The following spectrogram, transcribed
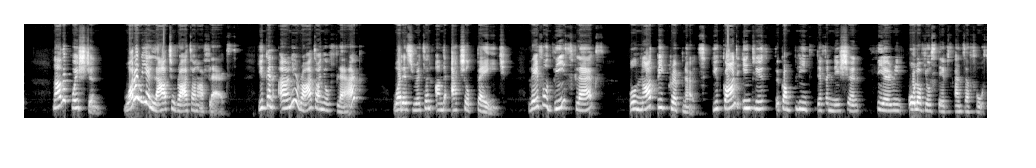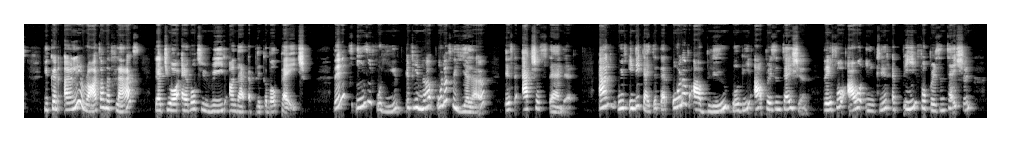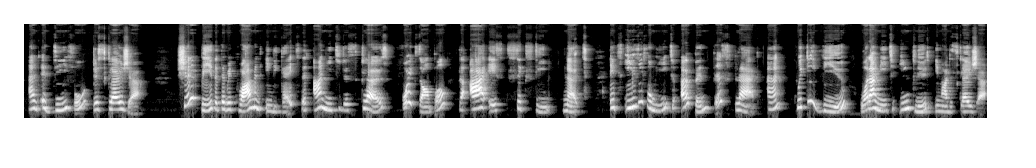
Now the question, what are we allowed to write on our flags? You can only write on your flag what is written on the actual page. Therefore, these flags will not be crib notes. You can't include the complete definition, theory, all of your steps and so forth. You can only write on the flags that you are able to read on that applicable page. Then it's easy for you if you know all of the yellow is the actual standard. And we've indicated that all of our blue will be our presentation. Therefore, I will include a P for presentation and a D for disclosure. Should it be that the requirement indicates that I need to disclose, for example, the IAS16 note, it's easy for me to open this flag and quickly view what I need to include in my disclosure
